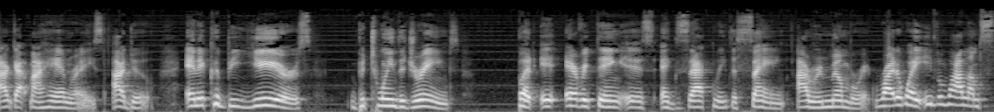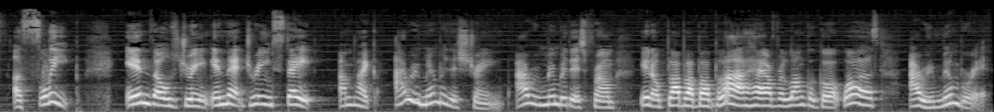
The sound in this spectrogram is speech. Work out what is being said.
I got my hand raised. I do. And it could be years between the dreams but it, everything is exactly the same. I remember it right away, even while I'm asleep in those dream, in that dream state. I'm like, I remember this dream. I remember this from, you know, blah, blah, blah, blah, however long ago it was. I remember it.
